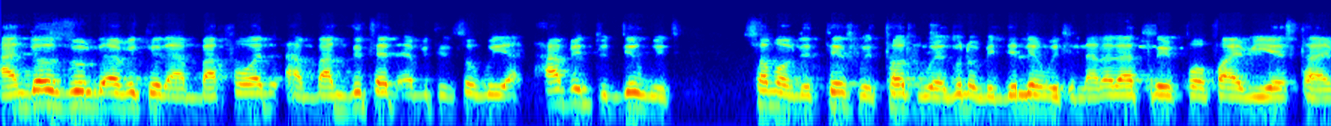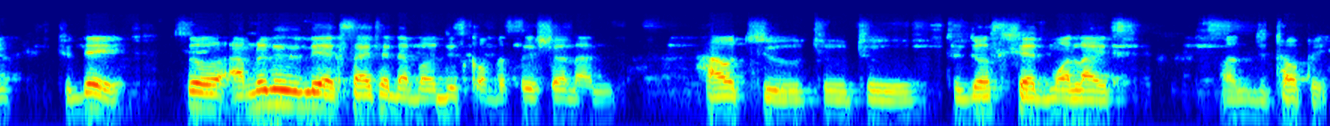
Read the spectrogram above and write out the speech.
and just zoomed everything and back forward and backdated everything. So we are having to deal with some of the things we thought we were going to be dealing with in another three, four, five years' time today. So I'm really, really excited about this conversation and how to to to to just shed more light on the topic.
